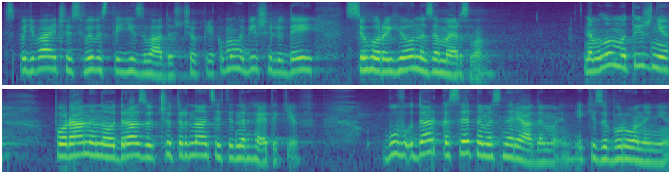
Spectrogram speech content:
сподіваючись вивести її з ладу, щоб якомога більше людей з цього регіону замерзло. На минулому тижні поранено одразу 14 енергетиків. Був удар касетними снарядами, які заборонені.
